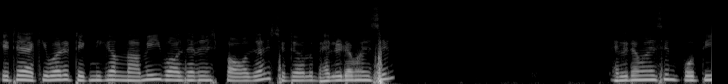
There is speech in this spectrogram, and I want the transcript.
এটা একেবারে টেকনিক্যাল নামেই বাজারে পাওয়া যায়, সেটা হলো ভ্যালিডামাইসিন। ভ্যালিডামাইসিন প্রতি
